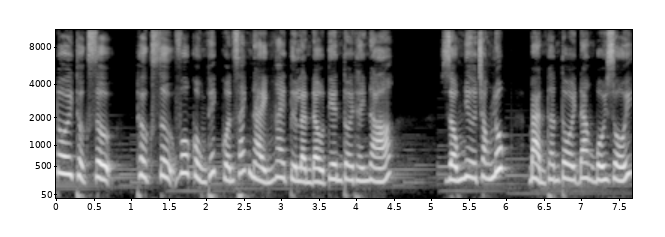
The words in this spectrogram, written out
tôi thực sự, thực sự vô cùng thích cuốn sách này ngay từ lần đầu tiên tôi thấy nó. Giống như trong lúc bản thân tôi đang bối rối,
